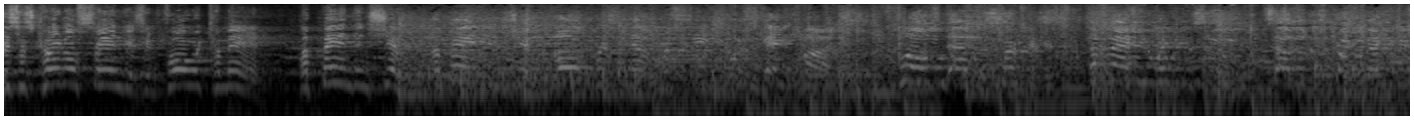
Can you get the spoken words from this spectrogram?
This is Colonel Sandurz in forward command. Abandon ship! Abandon ship! All personnel proceed to escape pods. Close down the circuits. Evacuate the scene. Self-destruct mechanism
